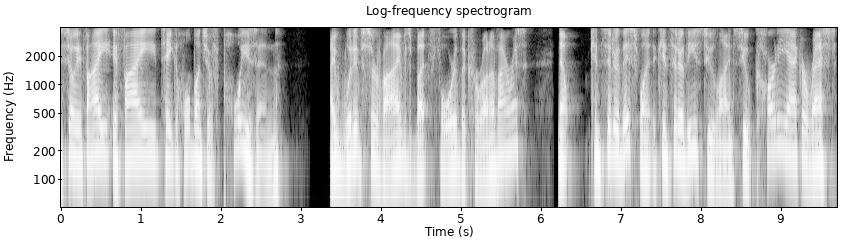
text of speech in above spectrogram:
so if I if I take a whole bunch of poison I would have survived but for the coronavirus. Now, consider this one, consider these two lines too, cardiac arrest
